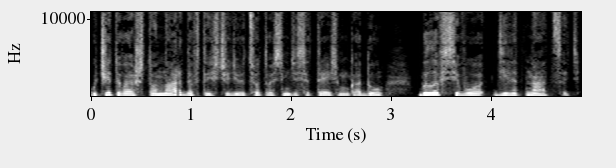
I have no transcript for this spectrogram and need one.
учитывая, что Нарда в 1983 году было всего 19,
